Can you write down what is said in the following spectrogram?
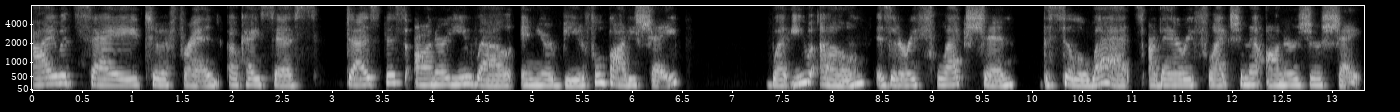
I would say to a friend, okay, sis, does this honor you well in your beautiful body shape? What you own, is it a reflection? The silhouettes, are they a reflection that honors your shape?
